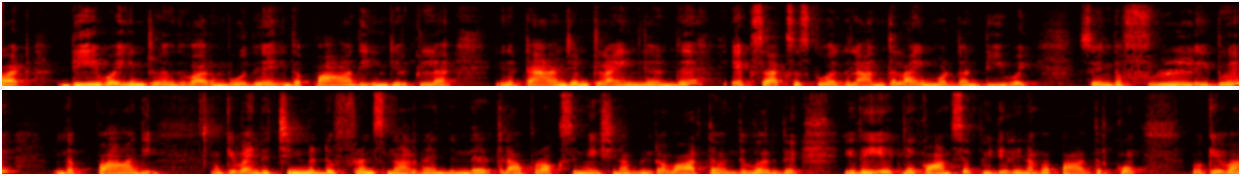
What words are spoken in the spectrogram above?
பட் டிஒய்ன்றது வரும்போது இந்த பாதி இங்கே இருக்குல்ல இந்த டேஞ்சன்ட் லைன்லேருந்து எக்ஸ் ஆக்சஸ்க்கு வருதுல்ல அந்த லைன் மட்டும் தான் டிஒய் ஸோ இந்த ஃபுல் இது இந்த பாதி ஓகேவா இந்த சின்ன டிஃப்ரென்ஸ்னால தான் இந்த இடத்துல அப்ராக்சிமேஷன் அப்படின்ற வார்த்தை வந்து வருது. இது ஏற்கனவே கான்செப்ட் வீடியோலேயே நம்ம பார்த்துருக்கோம். ஓகேவா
